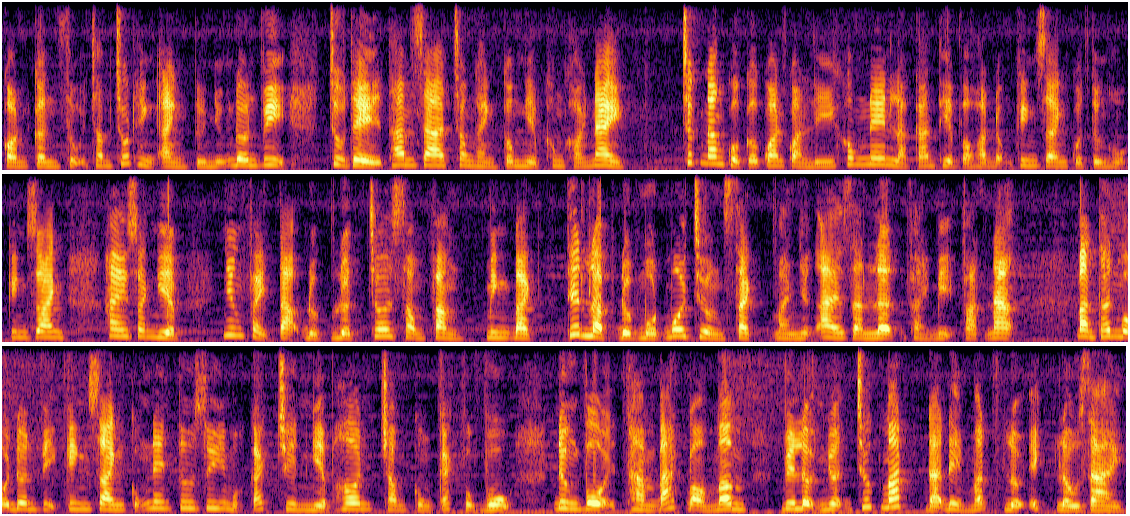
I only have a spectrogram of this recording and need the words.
còn cần sự chăm chút hình ảnh từ những đơn vị, chủ thể tham gia trong ngành công nghiệp không khói này. Chức năng của cơ quan quản lý không nên là can thiệp vào hoạt động kinh doanh của từng hộ kinh doanh hay doanh nghiệp, nhưng phải tạo được luật chơi sòng phẳng, minh bạch, thiết lập được một môi trường sạch mà những ai gian lận phải bị phạt nặng. Bản thân mỗi đơn vị kinh doanh cũng nên tư duy một cách chuyên nghiệp hơn trong cùng cách phục vụ, đừng vội tham bát bỏ mâm vì lợi nhuận trước mắt đã để mất lợi ích lâu dài.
